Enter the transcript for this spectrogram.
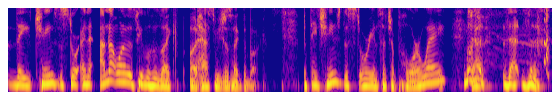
they changed the story, and I'm not one of those people who's like, oh, it has to be just like the book. But they changed the story in such a poor way that that the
